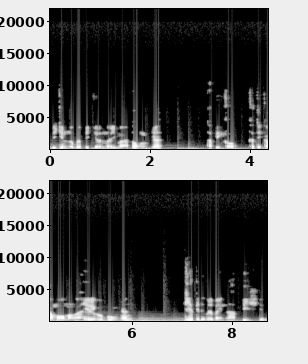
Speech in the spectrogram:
Bikin lo berpikir nerima atau enggak tapi kok ketika mau mengakhiri hubungan dia tidak bermain rapi gitu.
